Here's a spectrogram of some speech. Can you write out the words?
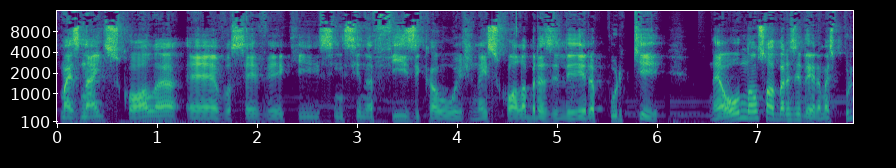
Mas na escola, é, você vê que se ensina física hoje, na escola brasileira, por quê? Né? Ou não só brasileira, mas por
